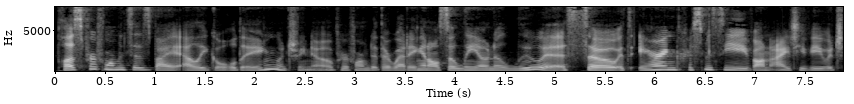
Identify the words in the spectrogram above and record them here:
plus performances by Ellie Goulding, which we know performed at their wedding, and also Leona Lewis. So it's airing Christmas Eve on ITV, which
